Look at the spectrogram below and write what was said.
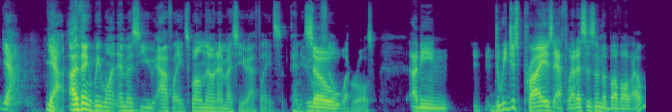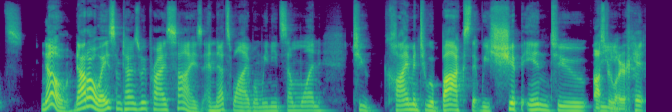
Yeah. Yeah. I think we want MSU athletes, well known MSU athletes, and who So- fill what roles. I mean, do we just prize athleticism above all else? No, not always. Sometimes we prize size. And that's why when we need someone to climb into a box that we ship into Foster Loyer. pit.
